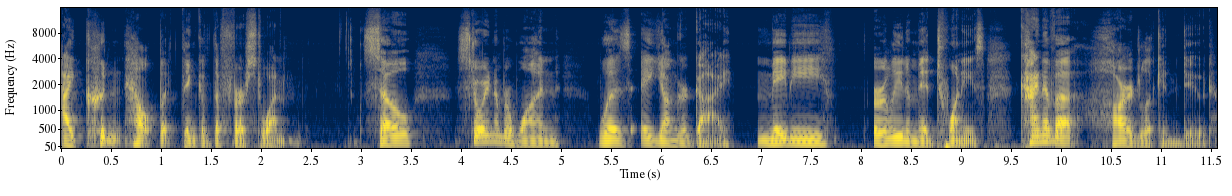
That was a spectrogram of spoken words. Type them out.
I couldn't help but think of the first one. So, story number one was a younger guy, maybe early to mid 20s, kind of a hard looking dude.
